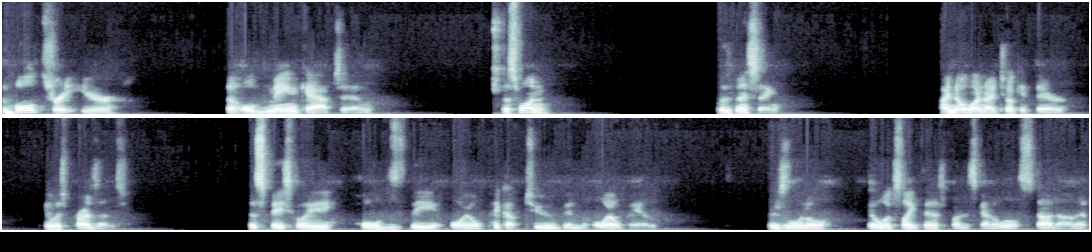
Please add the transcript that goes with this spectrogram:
the bolts right here that hold the main caps in, this one was missing. I know when I took it there, it was present. This basically holds the oil pickup tube in the oil pan. There's a little, it looks like this, but it's got a little stud on it.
